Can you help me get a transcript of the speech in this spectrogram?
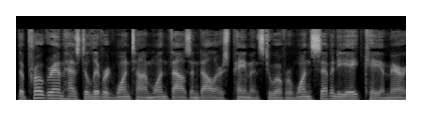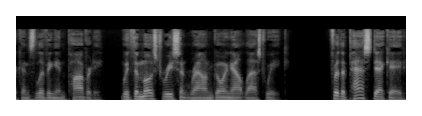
the program has delivered one time $1,000 payments to over 178K Americans living in poverty, with the most recent round going out last week. For the past decade,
